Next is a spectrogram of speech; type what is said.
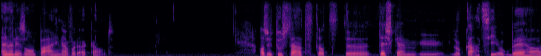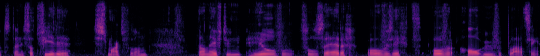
en dan is er een pagina voor de account. Als u toestaat dat de dashcam uw locatie ook bijhoudt, dan is dat via de smartphone. Dan heeft u een heel veelzijdig overzicht over al uw verplaatsingen.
